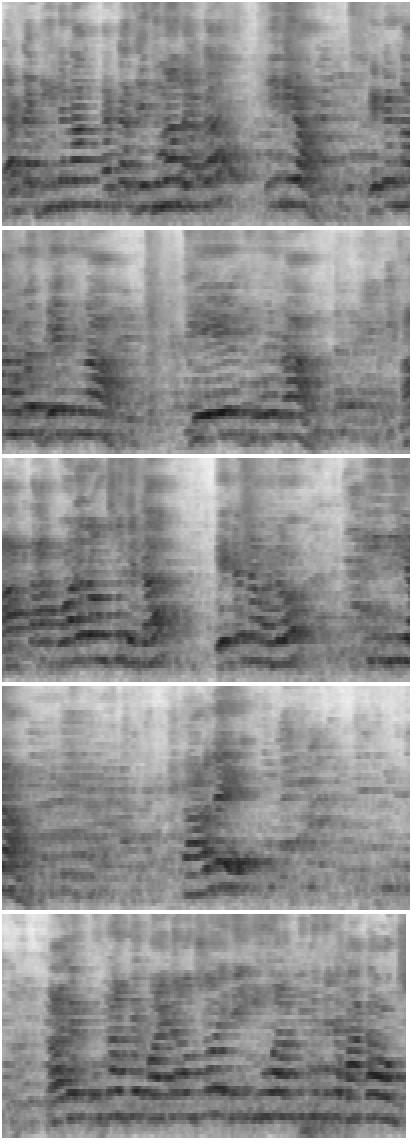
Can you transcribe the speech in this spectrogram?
একটা ডিলেনাম একটা জেজুনাম, একটা ইলিয়াম। এটার নাম হলো জেজুনাম। জেজুনাম। আর তারপরের অংশ যেটা, এটার নাম হলো ইলিয়াম। তাহলে তাহলে ক্ষুদ্রান্তের কয়টা অংশ? এই যে ইউ আকৃতি যেটা বাঁকা অংশ,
